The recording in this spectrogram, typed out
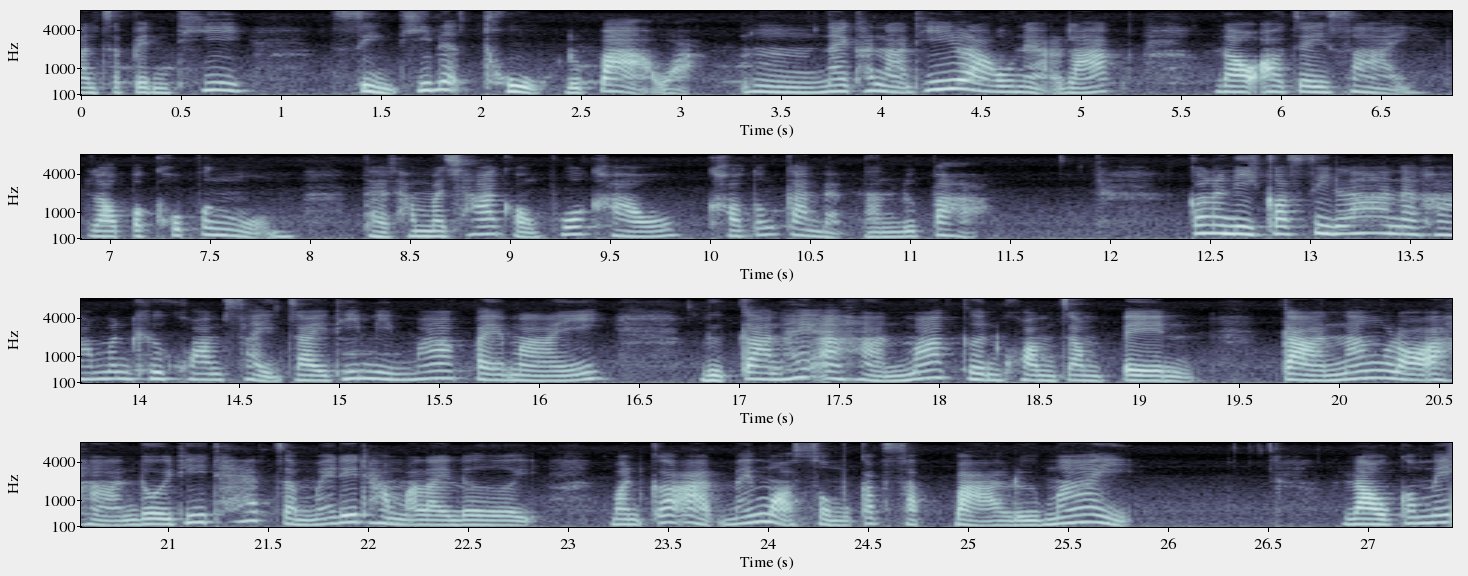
มันจะเป็นที่สิ่งที่เนี่ยถูกหรือเปล่าอะ่ะในขณะที่เราเนี่ยรัก เราเอาใจใส่ เราประคบประงม แต่ธรรมชาติของพวกเขาเขาต้องการแบบนั้นหรือเปล่า กรณีก็ซิล่านะคะมันคือความใส่ใจที่มีมากไปไหม หรือการให้อาหารมากเกินความจำเป็น การนั่งรออาหารโดยที่แทบจะไม่ได้ทำอะไรเลย มันก็อาจไม่เหมาะสมกับสัตว์ป่าหรือไม่ เราก็ไม่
